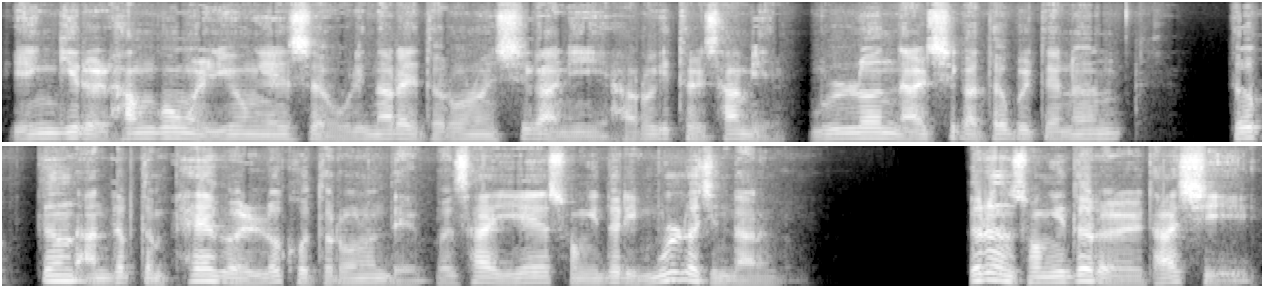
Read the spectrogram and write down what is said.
비행기를 항공을 이용해서 우리나라에 들어오는 시간이 하루 이틀 3일 물론 날씨가 더울 때는 덥든 안 덥든 팩을 넣고 들어오는데 그 사이에 송이들이 물러진다는 겁니다. 그런 송이들을 다시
